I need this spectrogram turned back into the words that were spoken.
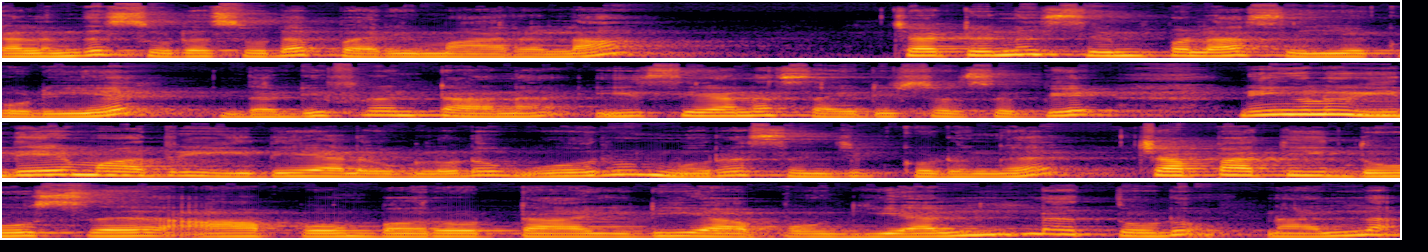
கலந்து சுட சுட பரிமாறலாம். சட்டுன்னு சிம்பிளாக செய்யக்கூடிய இந்த டிஃப்ரெண்ட்டான ஈஸியான சைடிஷ் ரெசிபியை நீங்களும் இதே மாதிரி இதே அளவுகளோட ஒரு முறை செஞ்சு கொடுங்க. சப்பாத்தி தோசை ஆப்பம் பரோட்டா இடியாப்பம் எல்லாத்தோடும் நல்ல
